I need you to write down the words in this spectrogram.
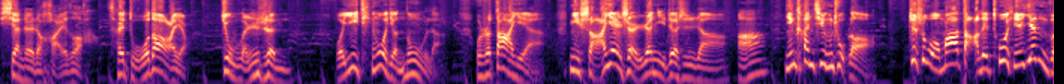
现在这孩子，才多大呀，就纹身。”我一听我就怒了，我说：“大爷，你啥眼神儿啊？你这是啊啊？您看清楚了，这是我妈打的拖鞋印子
